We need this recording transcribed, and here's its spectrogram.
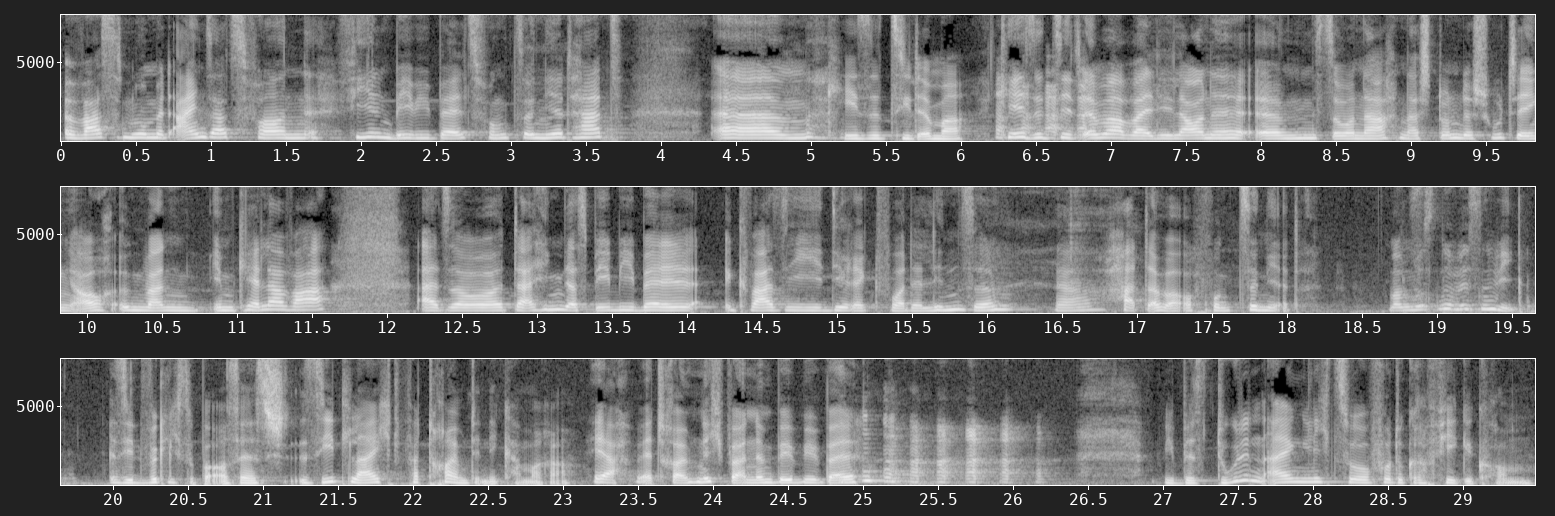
was nur mit Einsatz von vielen Babybells funktioniert hat. Ähm, Käse zieht immer. Käse zieht immer, weil die Laune ähm, so nach einer Stunde Shooting auch irgendwann im Keller war. Also da hing das Babybell quasi direkt vor der Linse. Ja, hat aber auch funktioniert. Man muss nur wissen, wie. Sieht wirklich super aus. Er sieht leicht verträumt in die Kamera. Ja, wer träumt nicht bei einem Babybell? wie bist du denn eigentlich zur Fotografie gekommen?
